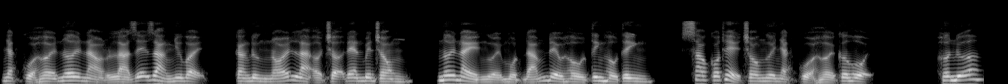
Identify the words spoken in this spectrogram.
nhặt của hời nơi nào là dễ dàng như vậy, càng đừng nói là ở chợ đen bên trong, nơi này người một đám đều hầu tinh hầu tinh, sao có thể cho ngươi nhặt của hời cơ hội. Hơn nữa,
